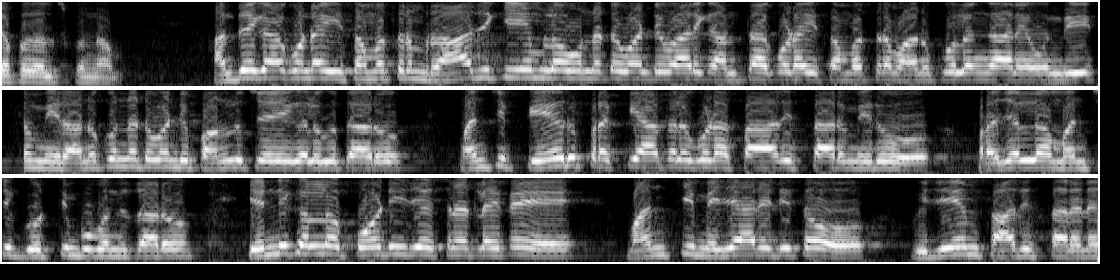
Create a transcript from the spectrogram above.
చెప్పదలుచుకున్నాం. అంతేకాకుండా ఈ సంవత్సరం రాజకీయంలో ఉన్నటువంటి వారికి అంతా కూడా ఈ సంవత్సరం అనుకూలంగానే ఉంది. మీరు అనుకున్నటువంటి పనులు చేయగలుగుతారు. మంచి పేరు ప్రఖ్యాతలు కూడా సాధిస్తారు మీరు. ప్రజల్లో మంచి గుర్తింపు పొందుతారు. ఎన్నికల్లో పోటీ చేసినట్లయితే మంచి మెజారిటీతో విజయం సాధిస్తారనే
